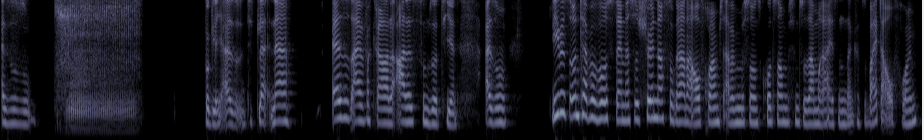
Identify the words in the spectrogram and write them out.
also so wirklich, also na, es ist einfach gerade alles zum Sortieren. Also, liebes Unterbewusstsein, es ist schön, dass du gerade aufräumst, aber wir müssen uns kurz noch ein bisschen zusammenreißen, dann kannst du weiter aufräumen.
